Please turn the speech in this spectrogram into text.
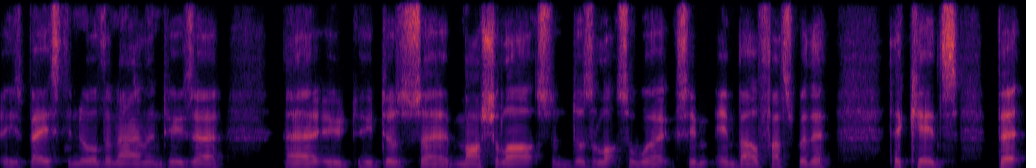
who's based in Northern Ireland, who's a uh, who who does uh, martial arts and does lots of works in, in Belfast with the the kids. But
